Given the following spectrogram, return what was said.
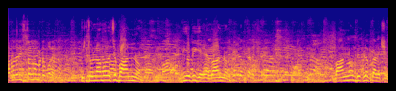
আপনাদের স্টল নাম্বারটা বলেন। স্টল নাম্বার হচ্ছে বাহান্ন বিএপিকে হ্যাঁ বাহান্ন বাহান্ন বিপ্লব কালেকশন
